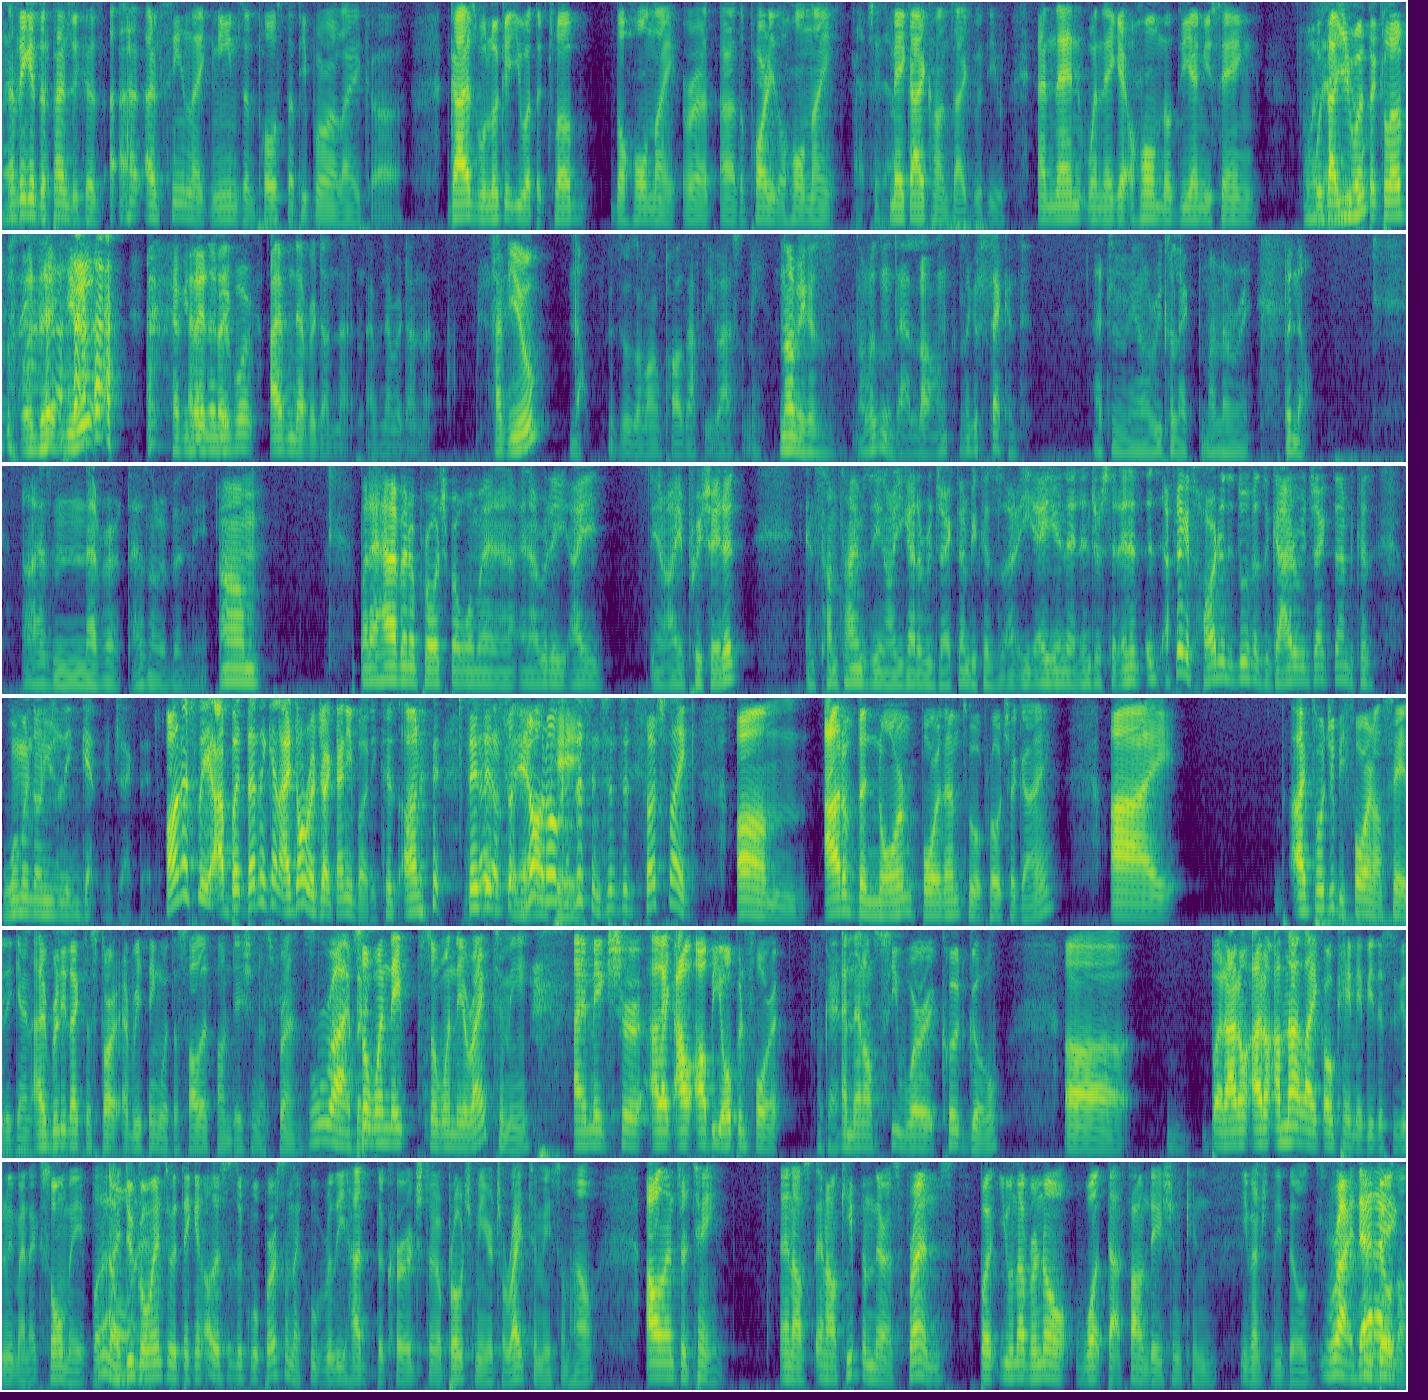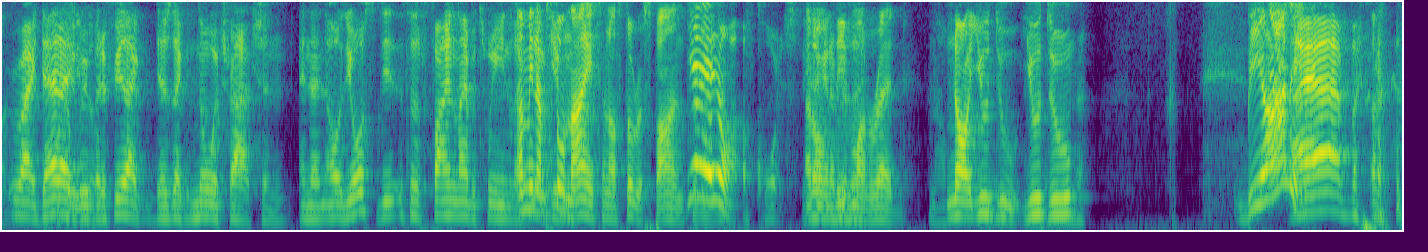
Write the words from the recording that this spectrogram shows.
I think it depends person. because I, I've seen like memes and posts that people are like, uh, guys will look at you at the club the whole night or at, at the party the whole night, I've seen that. make eye contact with you, and then when they get home, they'll DM you saying, "Was, Was that, you you? at the club?" Was that you? Have you done that like, before? I've never done that. I've never done that. Have you? No. Because it was a long pause after you asked me. No, because I wasn't that long. It was like a second. I had to, you know, recollect my memory. But no, uh, has never has never been me. Um, but I have been approached by a woman, and, and I really, I, you know, I appreciate it. And sometimes, you know, you got to reject them because uh, a you're not interested, and it's, it's, I feel like it's harder to do if it's a guy to reject them because women don't usually get rejected. Honestly, uh, but then again, I don't reject anybody because on since it's. Yeah, no no okay. because listen, since it's such like um out of the norm for them to approach a guy, I I've told you before and I'll say it again. I really like to start everything with a solid foundation as friends. Right. So when they so when they write to me, I make sure I like I'll I'll be open for it okay, and then I'll see where it could go. Uh, but I don't, I don't, I'm not like, okay, maybe this is gonna be my next soulmate. But I No, do go into it thinking, oh, this is a cool person, like who really had the courage to approach me or to write to me somehow. I'll entertain, and I'll and I'll keep them there as friends. But you'll never know what that foundation can eventually build. Right, that build I, on. right, that I agree. But if you're like, there's like no attraction, and then oh, you also it's a fine line between. Like, I mean, I'm still nice, and I'll still respond. To Yeah, them. no, of course. I You're not don't leave them like- on red. No. No, you do. You do. Be honest. I have,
